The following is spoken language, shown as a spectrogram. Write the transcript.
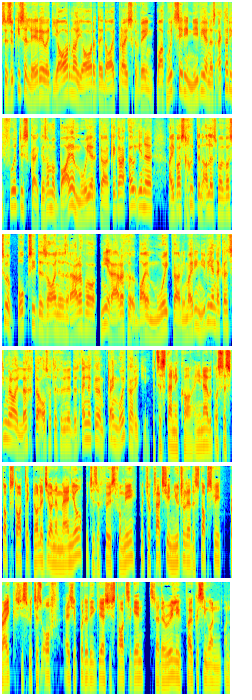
Suzuki Celerio het jaar na jaar het hy daai prys gewen maar ek moet sê die nuwe een as ek na die foto's kyk dis 'n baie mooier kar kyk daai ou ene hy was goed en alles maar dit was so 'n boxy design dit was regtig waar nie regtig 'n baie mooi kar nie maar hierdie nuwe een ek kan sien met daai ligte als wat hulle gedoen het dis eintlik 'n klein mooi karretjie It's a stunning car. And you know, with also stop start technology on a manual, which is a first for me, put your clutch in neutral at a stop street, brake, she switches off. As you put it in gear, she starts again. So they're really focusing on, on,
